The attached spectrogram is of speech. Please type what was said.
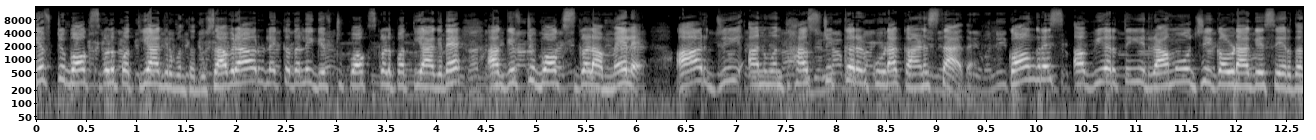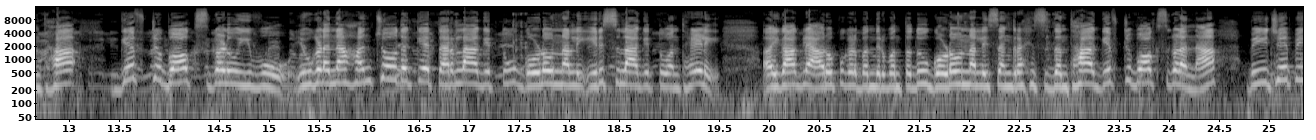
ಗಿಫ್ಟ್ ಬಾಕ್ಸ್ಗಳು ಪತ್ತೆಯಾಗಿರುವಂತದ್ದು ಸಾವಿರಾರು ಲೆಕ್ಕದಲ್ಲಿ ಗಿಫ್ಟ್ ಬಾಕ್ಸ್ಗಳು ಪತ್ತೆಯಾಗಿದೆ. ಆ ಗಿಫ್ಟ್ ಬಾಕ್ಸ್ಗಳ ಮೇಲೆ ಆರ್ ಜಿ ಅನ್ನುವಂತಹ ಸ್ಟಿಕ್ಕರ್ ಕೂಡ ಕಾಣಿಸ್ತಾ ಇದೆ. ಕಾಂಗ್ರೆಸ್ ಅಭ್ಯರ್ಥಿ ರಾಮೋಜಿ ಗೌಡಗೆ ಸೇರಿದಂತಹ ಗಿಫ್ಟ್ ಬಾಕ್ಸ್ಗಳು ಇವು. ಇವುಗಳನ್ನ ಹಂಚೋದಕ್ಕೆ ತರಲಾಗಿತ್ತು ಗೋಡೌನ್ನಲ್ಲಿ ಇರಿಸಲಾಗಿತ್ತು ಅಂತ ಹೇಳಿ ಈಗಾಗಲೇ ಆರೋಪಗಳು ಬಂದಿರುವಂತದ್ದು ಗೋಡೌನ್ನಲ್ಲಿ ಸಂಗ್ರಹಿಸಿದಂತಹ ಗಿಫ್ಟ್ ಬಾಕ್ಸ್ಗಳನ್ನ ಬಿಜೆಪಿ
